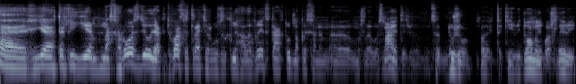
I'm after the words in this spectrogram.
е, є такий є в нас розділ, як 23 розділ книга Левит. Так, тут написано, е, можливо, знаєте, це дуже такий відомий, важливий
